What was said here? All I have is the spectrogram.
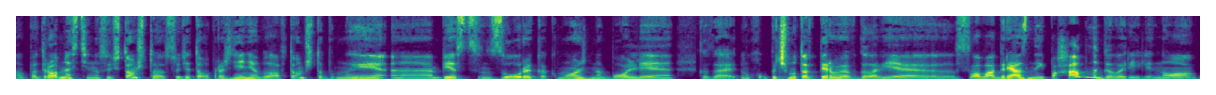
А, подробности, но суть в том, что суть этого упражнения была в том, чтобы мы э, без цензуры как можно более сказать, ну, почему-то первые в голове слова грязные похабно говорили, но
